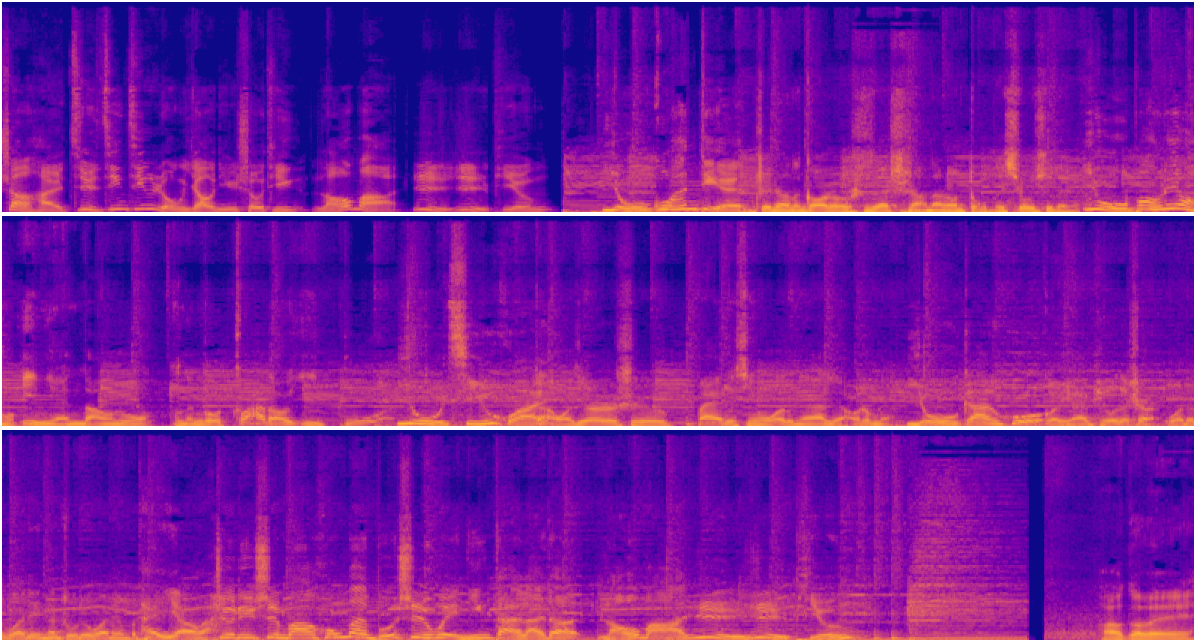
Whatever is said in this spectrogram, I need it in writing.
上海聚金金融邀您收听老马日日评，有观点，真正的高手是在市场当中懂得休息的人。有爆料，一年当中能够抓到一波。有情怀，但我今儿是掰着心窝子跟大家聊着呢。有干货，关于 IPO 的事儿，我的观点跟主流观点不太一样了。这里是马洪曼博士为您带来的老马日日评。好，各位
